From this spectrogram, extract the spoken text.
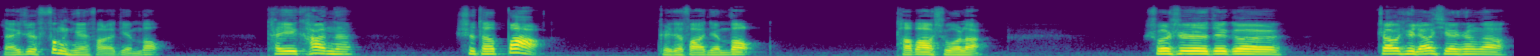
来自奉天发的电报。他一看呢，是他爸给他发电报。他爸说了，说是这个张学良先生啊，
